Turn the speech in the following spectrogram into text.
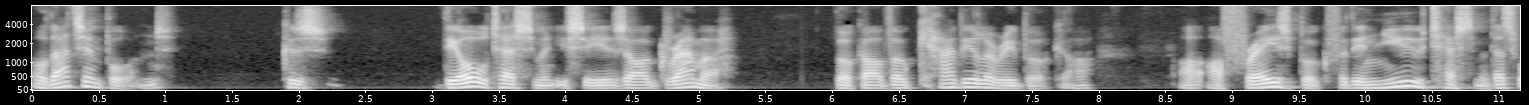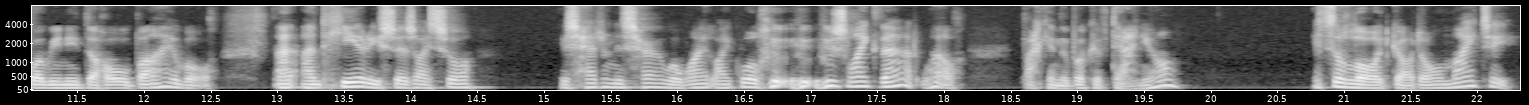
Oh, that's important because the Old Testament, you see, is our grammar book, our vocabulary book, our, our, our, phrase book for the New Testament. That's why we need the whole Bible. And, and here he says, I saw his head and his hair were white like wool. Who, who, who's like that? Well, back in the book of Daniel, it's the Lord God Almighty.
